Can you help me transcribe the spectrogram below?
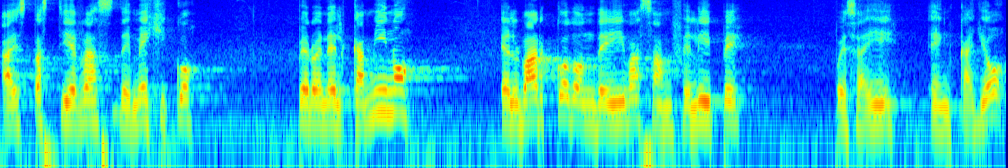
a estas tierras de México pero en el camino, el barco donde iba San Felipe, pues ahí encalló,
